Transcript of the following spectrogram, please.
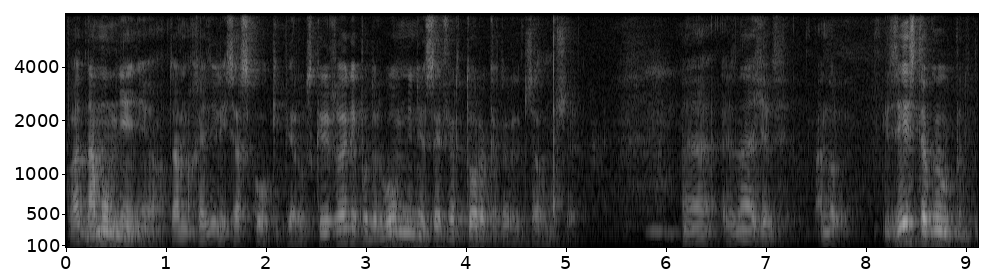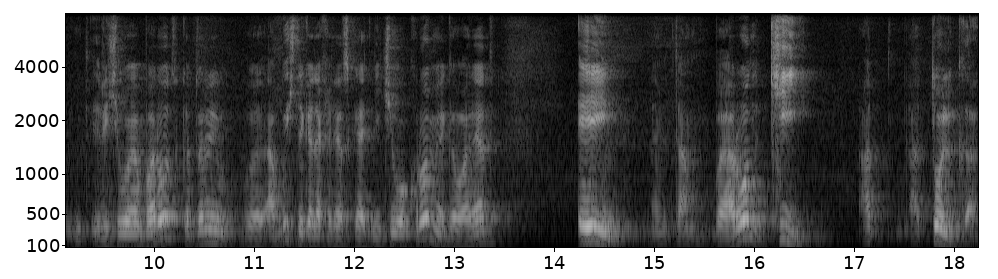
По одному мнению, там находились осколки первых скрижалей, по другому мнению, Сефер Тора, который написал Моше. Э, значит, оно, здесь такой речевой оборот, который обычно, когда хотят сказать ничего кроме, говорят эйн, там, баарон, ки, а, а только.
